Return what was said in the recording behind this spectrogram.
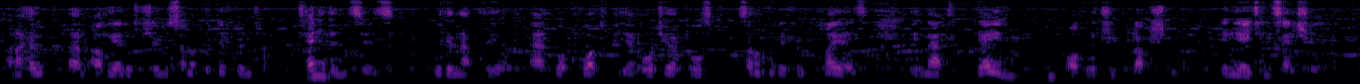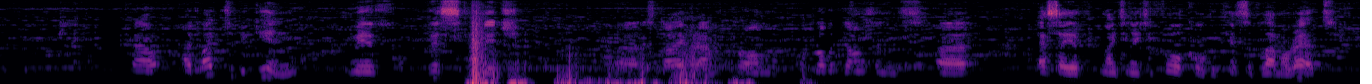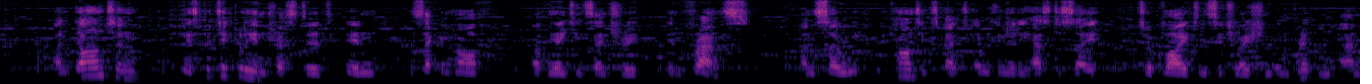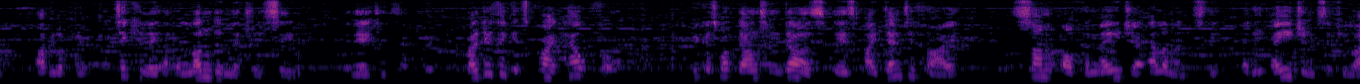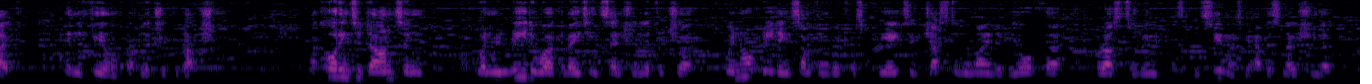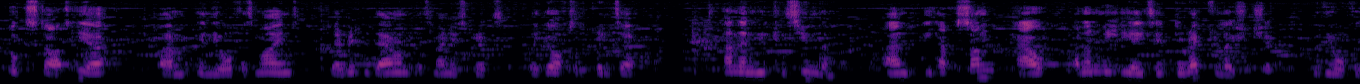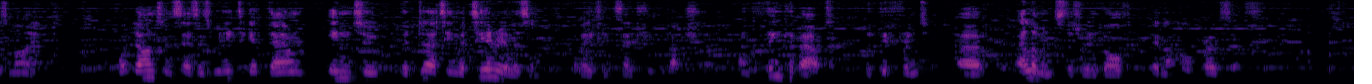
And I hope um, I'll be able to show you some of the different tendencies within that field and what, what Pierre Bourdieu calls some of the different players in that game of literary production in the 18th century. Now, I'd like to begin with this image, uh, this diagram from Robert Darnton's uh, essay of 1984 called The Kiss of Lamourette. And Darnton is particularly interested in the second half of the 18th century in France. And so we can't expect everything that he has to say to apply to the situation in Britain. And I'll be looking particularly at the London literary scene in the 18th century. But I do think it's quite helpful because what Darnton does is identify some of the major elements, the, the agents, if you like, in the field of literary production. According to Darnton, when we read a work of 18th century literature, we're not reading something which was created just in the mind of the author for us to read as consumers. We have this notion that books start here um, in the author's mind, they're written down as manuscripts, they go off to the printer, and then we consume them. And we have somehow an unmediated direct relationship with the author's mind. What Darnton says is we need to get down into the dirty materialism of 18th century production and think about the different uh, elements that are involved in that whole process.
